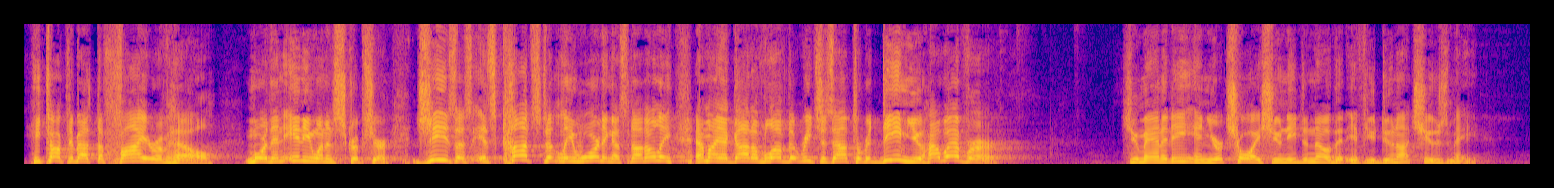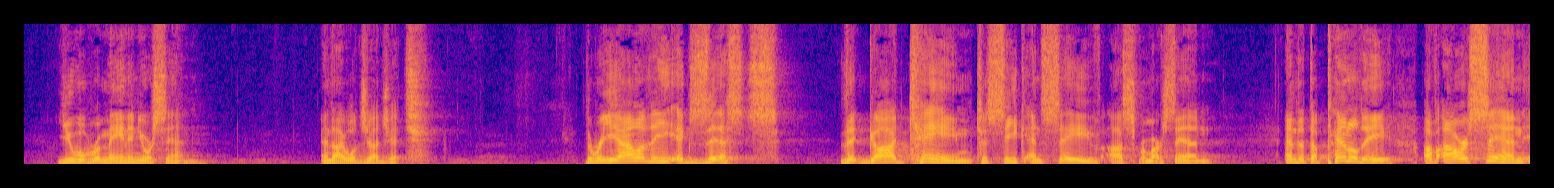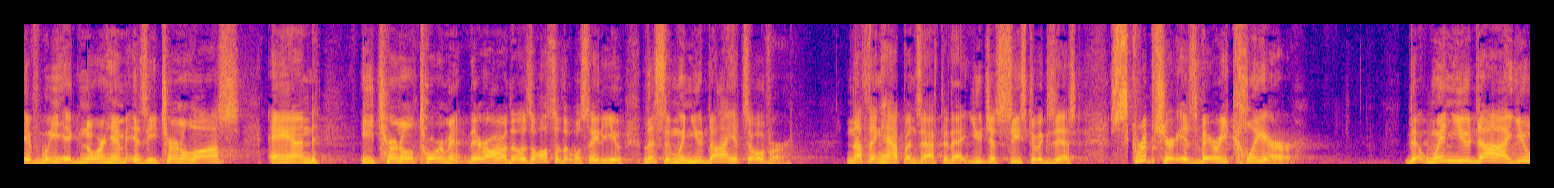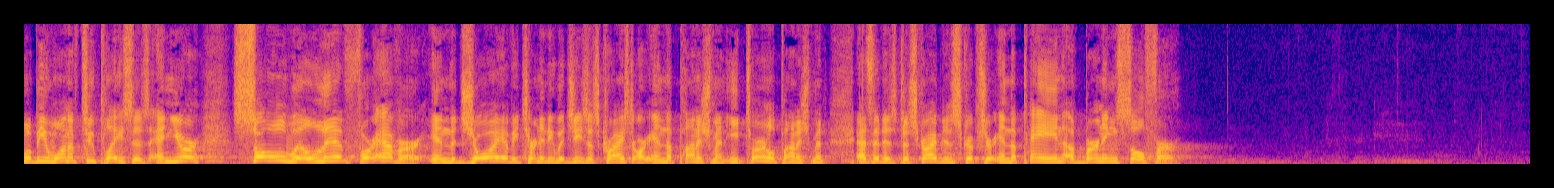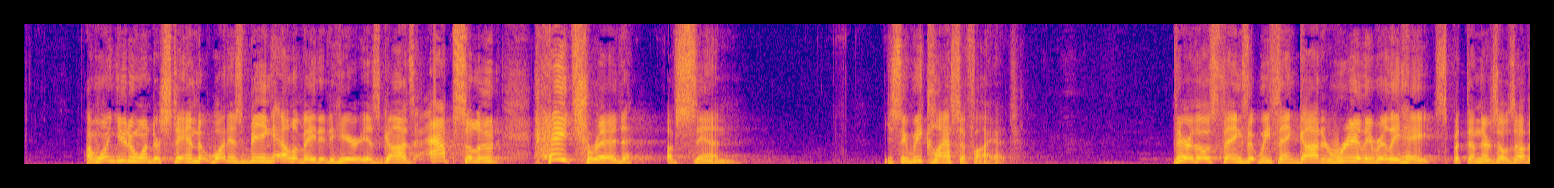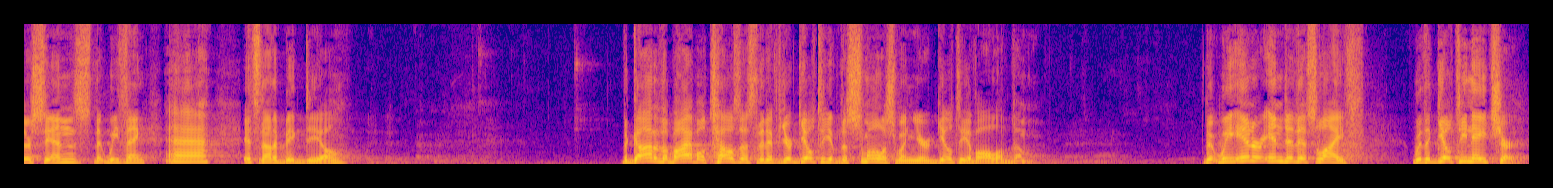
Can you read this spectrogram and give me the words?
He talked about the fire of hell more than anyone in Scripture. Jesus is constantly warning us not only am I a God of love that reaches out to redeem you, however, Humanity, in your choice, you need to know that if you do not choose me, you will remain in your sin, and I will judge it. The reality exists that God came to seek and save us from our sin, and that the penalty of our sin, if we ignore Him, is eternal loss and eternal torment. There are those also that will say to you, listen, when you die, it's over. Nothing happens after that. You just cease to exist. Scripture is very clear that when you die, you will be one of two places, and your soul will live forever in the joy of eternity with Jesus Christ or in the punishment, eternal punishment, as it is described in Scripture, in the pain of burning sulfur. I want you to understand that what is being elevated here is God's absolute hatred of sin. You see, we classify it. There are those things that we think God really, really hates, but then there's those other sins that we think, eh, it's not a big deal. The God of the Bible tells us that if you're guilty of the smallest one, you're guilty of all of them. That we enter into this life with a guilty nature.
